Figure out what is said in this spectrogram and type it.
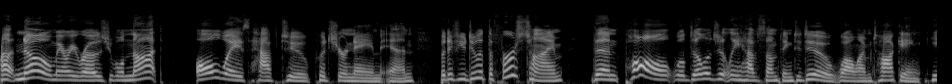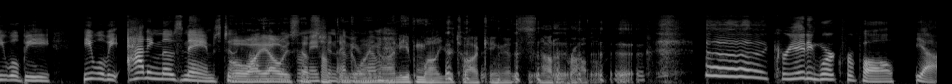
Uh, no, Mary Rose, you will not always have to put your name in. But if you do it the first time, then Paul will diligently have something to do while I'm talking. He will be he will be adding those names to the Oh, I always have information something going on, even while you're talking. That's not a problem. Uh, creating work for Paul. Yeah.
